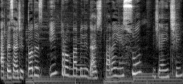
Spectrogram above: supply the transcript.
apesar de todas as improbabilidades para isso, gente,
